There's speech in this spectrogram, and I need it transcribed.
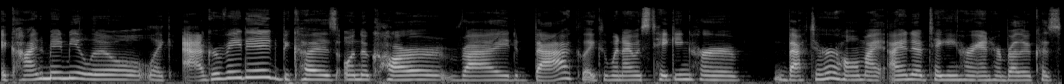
it kind of made me a little like aggravated because on the car ride back, like when I was taking her back to her home, I, I ended up taking her and her brother because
